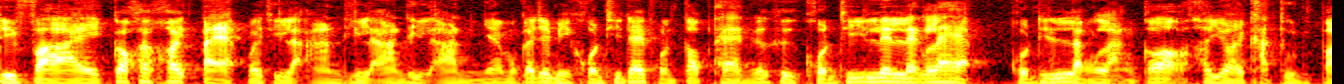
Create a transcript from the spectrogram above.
d e f i ก็ค่อยๆ แตกไปทีละอันทีละอันทีละอันเงี้ยมันก็จะมีคนที่ได้ผลตอบแทนก็คือคนที่เล่นแรก ๆ คนที่เล่นหลังๆ ก็ทยอยขาดทุนไป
